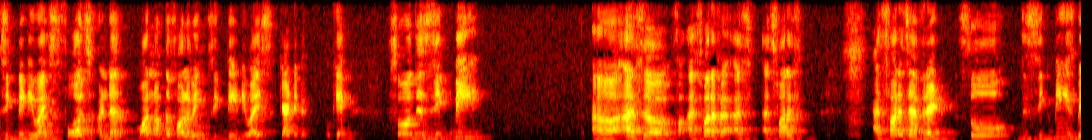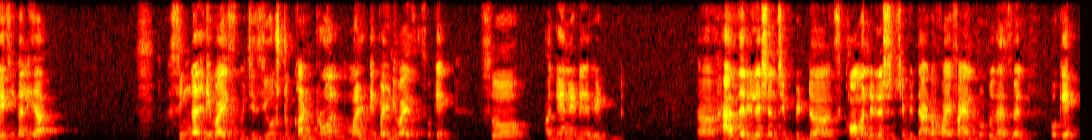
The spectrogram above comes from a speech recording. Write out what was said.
ZigBee device falls under one of the following ZigBee device category. Okay, so this ZigBee uh, as uh, as far as as as far as as far as I've read, so this ZigBee is basically a single device which is used to control multiple devices. Okay, so again, it it uh, has the relationship with the common relationship with that of Wi-Fi and Bluetooth as well. Okay,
